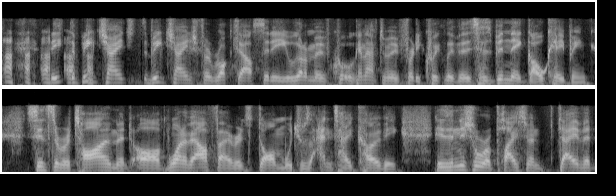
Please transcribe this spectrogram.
the, the, big change, the big change for Rockdale City, we've got to move. We're going to have to move pretty quickly for this. Has been their goalkeeping since the retirement of one of our favourites, Dom, which was Ante Covic. His initial replacement, David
